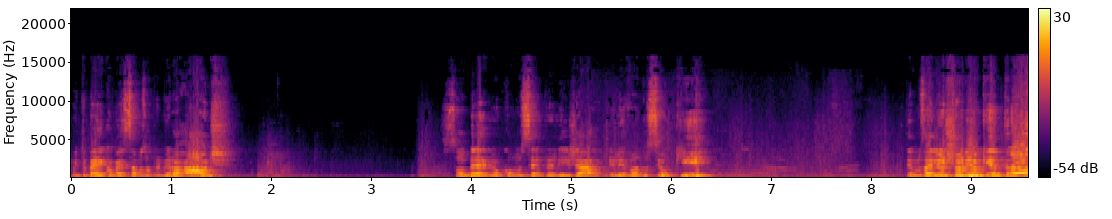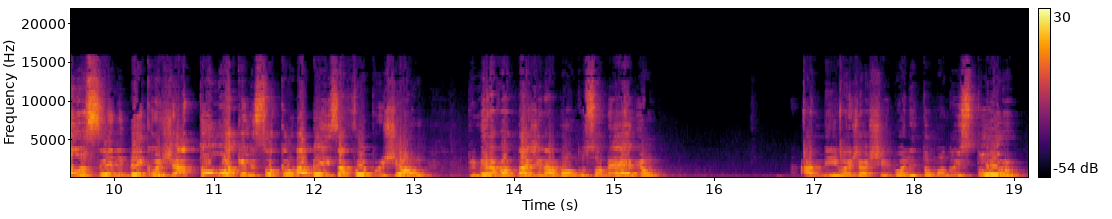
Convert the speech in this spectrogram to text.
Muito bem, começamos o primeiro round. Soberbion, como sempre, ali já elevando o seu Ki. Temos ali o Shoryuken entrando. Sene Bacon já tomou aquele socão na beça, foi pro chão. Primeira vantagem na mão do Soberbion. A Meiwa já chegou ali tomando o estouro.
